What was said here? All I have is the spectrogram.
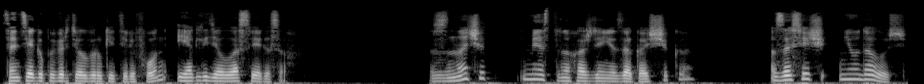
Сантьяго повертел в руке телефон и оглядел Лас-Вегасов. Значит, местонахождение заказчика засечь не удалось.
